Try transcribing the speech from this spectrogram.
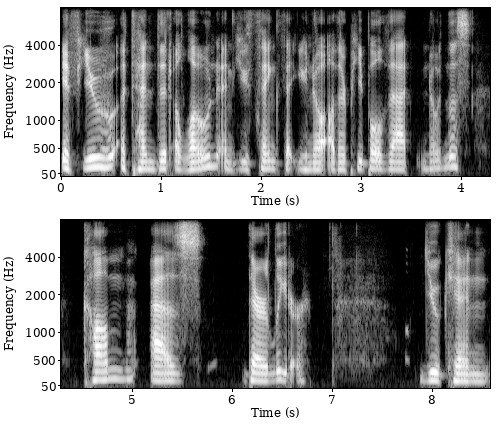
if you attended alone and you think that you know other people that know this, come as their leader. You can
